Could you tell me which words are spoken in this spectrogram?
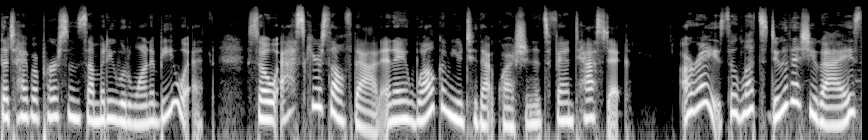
the type of person somebody would want to be with? So ask yourself that. And I welcome you to that question. It's fantastic. All right, so let's do this, you guys.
